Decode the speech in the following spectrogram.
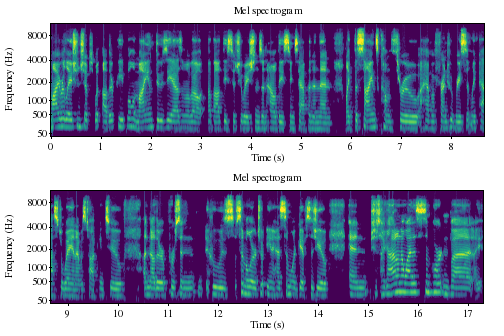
my relationships with other people and my enthusiasm about about these situations and how these things happen. And then like the signs come through. I have a friend who recently passed away and i was talking to another person who is similar to you know has similar gifts as you. And she's like i don't know why this is important but i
